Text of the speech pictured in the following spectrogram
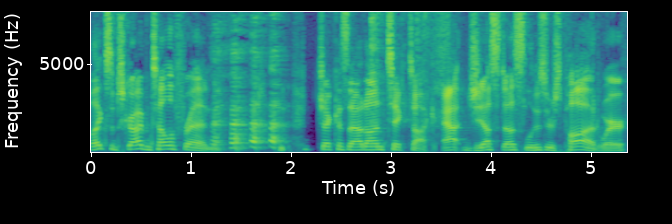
Like, subscribe, and tell a friend. Check us out on TikTok at Just Us Losers Pod, where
